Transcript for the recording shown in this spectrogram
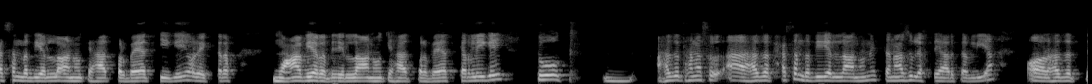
حسن رضی اللہ عنہ کے ہاتھ پر بیعت کی گئی اور ایک طرف معاویہ رضی اللہ عنہ کے ہاتھ پر بیعت کر لی گئی، تو حضرت حضرت حسن رضی اللہ عنہ نے تنازل اختیار کر لیا اور حضرت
